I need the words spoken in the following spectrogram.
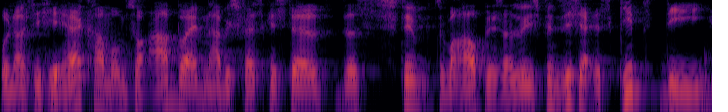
Und als ich hierher kam, um zu arbeiten, habe ich festgestellt, das stimmt überhaupt nicht. Also ich bin sicher, es gibt die,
